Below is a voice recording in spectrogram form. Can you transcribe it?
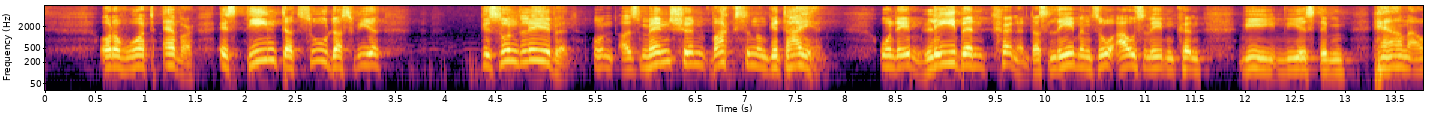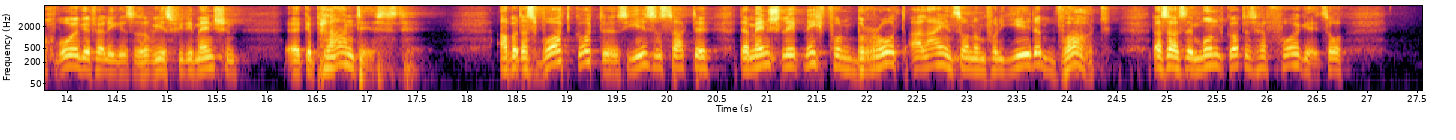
oder whatever. Es dient dazu, dass wir gesund leben und als Menschen wachsen und gedeihen und eben leben können, das Leben so ausleben können, wie, wie es dem Herrn auch wohlgefällig ist oder wie es für die Menschen äh, geplant ist. Aber das Wort Gottes, Jesus sagte, der Mensch lebt nicht von Brot allein, sondern von jedem Wort, das aus dem Mund Gottes hervorgeht. So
